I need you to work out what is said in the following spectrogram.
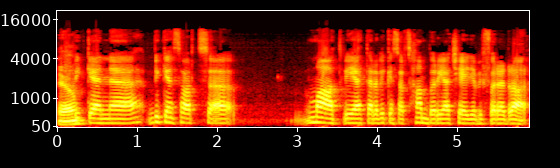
Ja. vilken, eh, vilken sorts eh, mat vi äter och vilken sorts hamburgarkedja vi föredrar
